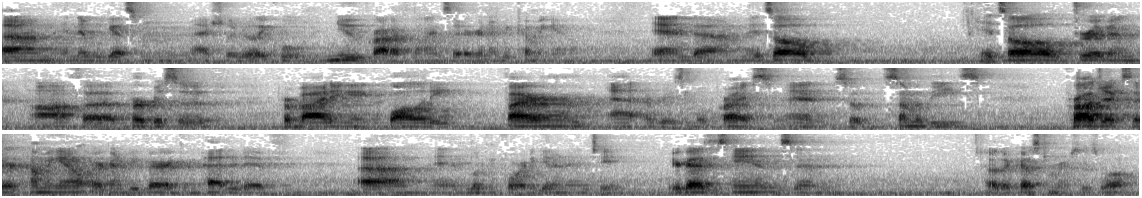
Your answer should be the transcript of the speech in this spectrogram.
um, and then we get some actually really cool new product lines that are going to be coming out and um, it's all it's all driven off a purpose of providing a quality firearm at a reasonable price. And so some of these projects that are coming out are going to be very competitive, um, and looking forward to getting into your guys' hands and other customers as well.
